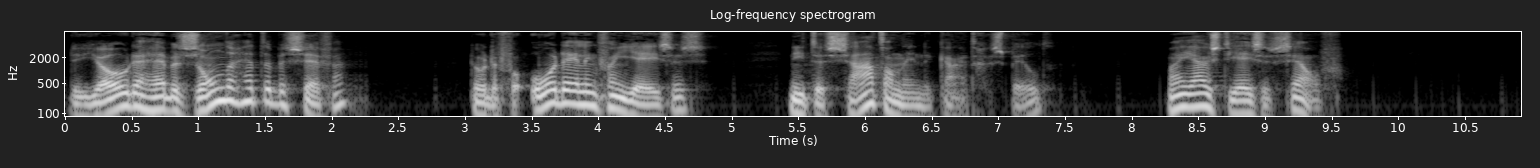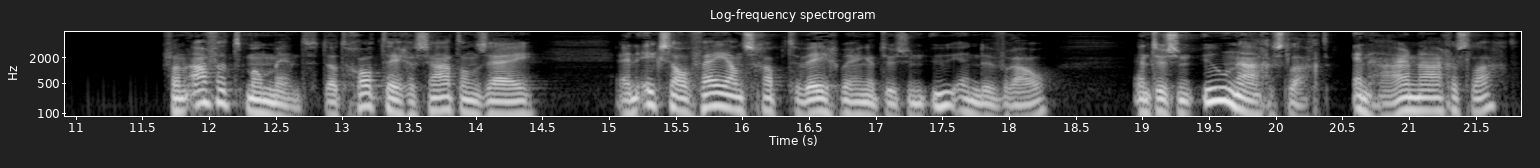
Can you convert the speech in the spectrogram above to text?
De Joden hebben zonder het te beseffen, door de veroordeling van Jezus, niet de Satan in de kaart gespeeld, maar juist Jezus zelf. Vanaf het moment dat God tegen Satan zei: En ik zal vijandschap teweegbrengen tussen u en de vrouw, en tussen uw nageslacht en haar nageslacht,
